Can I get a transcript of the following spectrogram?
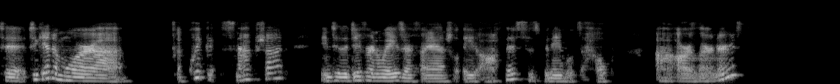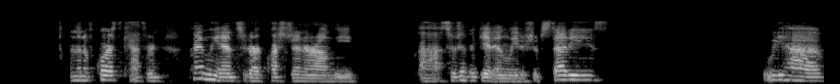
to, to get a more, uh, a quick snapshot into the different ways our financial aid office has been able to help uh, our learners. And then of course, Catherine kindly answered our question around the uh, certificate in leadership studies. We have,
